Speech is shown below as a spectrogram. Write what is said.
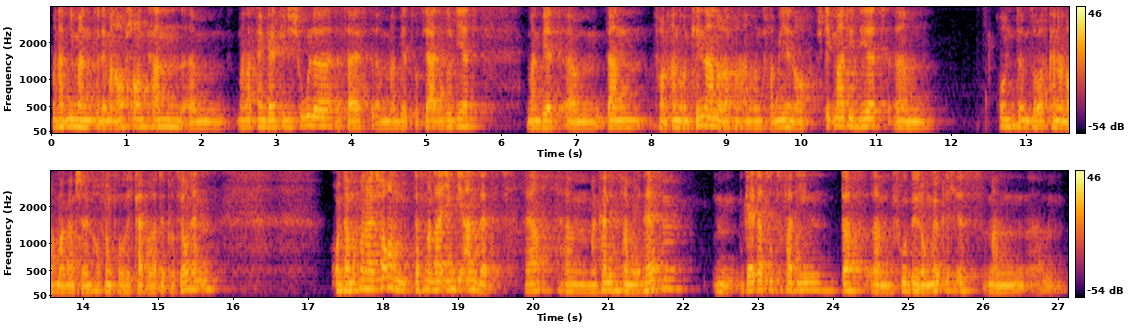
man hat niemanden, zu dem man aufschauen kann. Ähm, man hat kein Geld für die Schule. Das heißt, ähm, man wird sozial isoliert. Man wird ähm, dann von anderen Kindern oder von anderen Familien auch stigmatisiert. Ähm, und ähm, sowas kann dann auch mal ganz schnell in Hoffnungslosigkeit oder Depression enden. Und da muss man halt schauen, dass man da irgendwie ansetzt. Ja, ähm, man kann diesen Familien helfen, Geld dazu zu verdienen, dass ähm, Schulbildung möglich ist. Man ähm,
